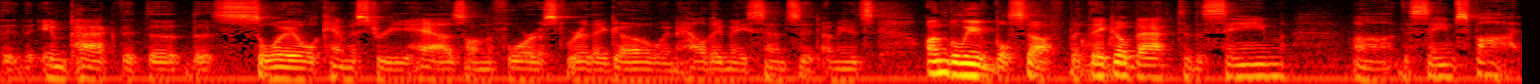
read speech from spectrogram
the, the impact that the, the soil chemistry has on the forest where they go and how they may sense it. I mean, it's unbelievable stuff. But they go back to the same uh, the same spot,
